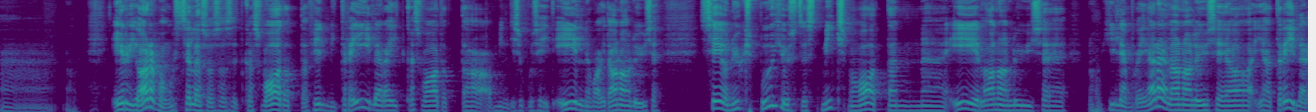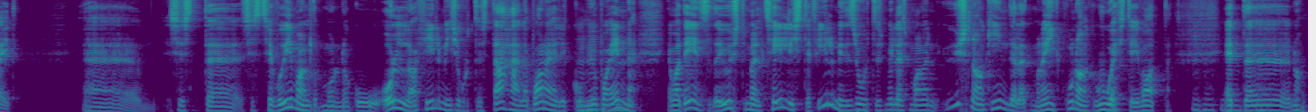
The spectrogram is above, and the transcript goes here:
noh, eriarvamust selles osas, et kas vaadata filmi treilereid, kas vaadata mingisuguseid eelnevaid analüüse. see on üks põhjustest, miks ma vaatan eelanalüüse, noh hiljem ka järelanalüüse ja, ja treilereid. sest, sest see võimaldab mul nagu olla filmi suhtes tähelepanelikum mm -hmm. juba enne ja ma teen seda just nimelt selliste filmide suhtes, milles ma olen üsna kindel, et ma neid kunagi uuesti ei vaata. et äh, noh,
